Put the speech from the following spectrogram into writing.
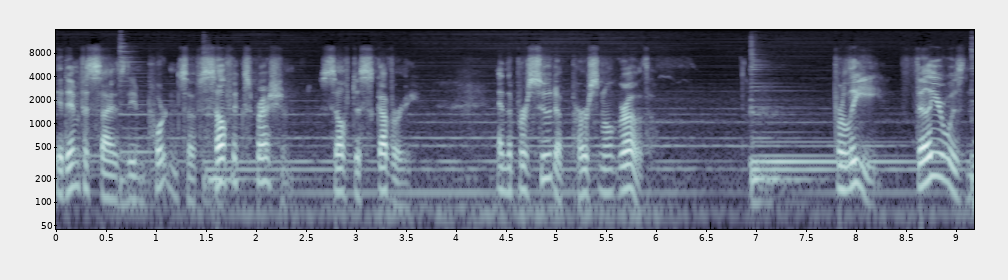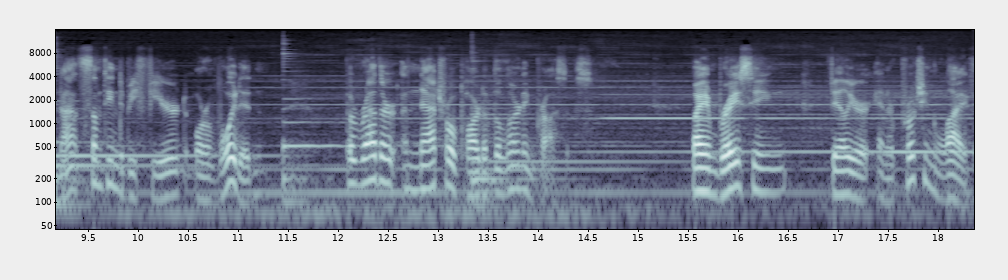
It emphasized the importance of self expression, self discovery, and the pursuit of personal growth. For Lee, Failure was not something to be feared or avoided, but rather a natural part of the learning process. By embracing failure and approaching life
